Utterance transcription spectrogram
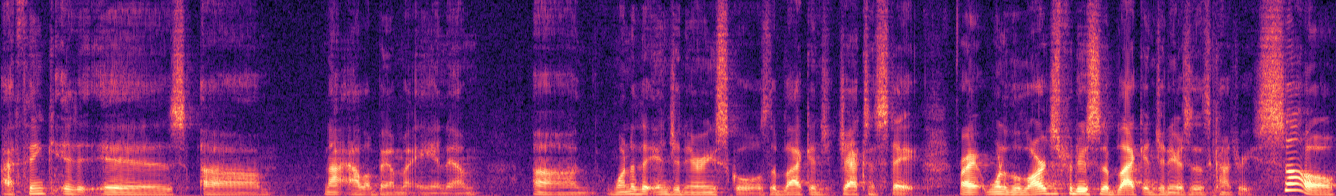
I think it is um, not Alabama A&M. Uh, one of the engineering schools, the Black Jackson State, right? One of the largest producers of black engineers in this country. So,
